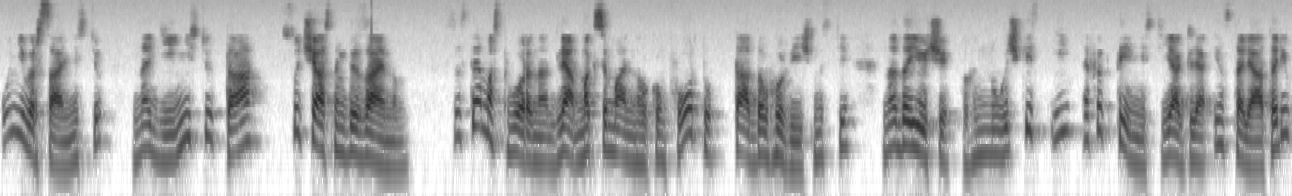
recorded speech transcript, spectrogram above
універсальністю, надійністю та сучасним дизайном. Система створена для максимального комфорту та довговічності, надаючи гнучкість і ефективність як для інсталяторів,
